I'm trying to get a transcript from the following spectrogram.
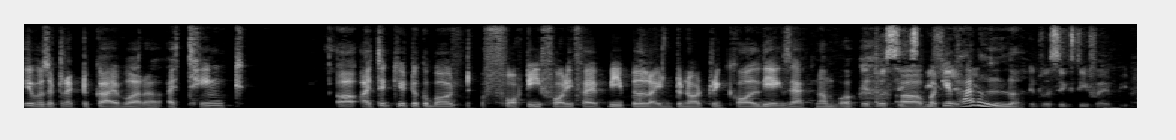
it was a trek to Kaiwara. I think uh, I think you took about 40, 45 people. I do not recall the exact number. It was uh, but you've had a. L- it was 65 people.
